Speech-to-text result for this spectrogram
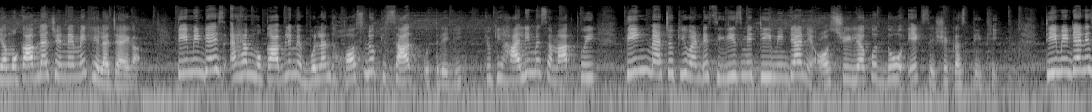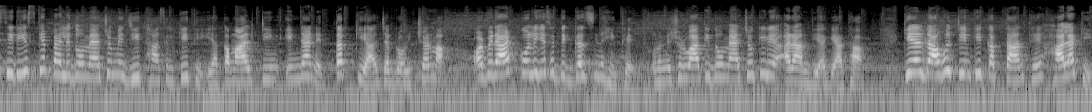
यह मुकाबला चेन्नई में खेला जाएगा। टीम इंडिया इस अहम मुकाबले में बुलंद हौसलों के साथ उतरेगी, क्योंकि हाल ही में समाप्त हुई तीन मैचों की वनडे सीरीज़ में टीम इंडिया ने ऑस्ट्रेलिया को दो एक से शिकस्त दी थी। टीम इंडिया ने सीरीज़ के पहले दो मैचों में जीत हासिल की थी। यह कमाल टीम इंडिया ने तब किया जब रोहित शर्मा और विराट कोहली जैसे दिग्गज नहीं थे। उन्होंने शुरुआती दो मैचों के लिए आराम दिया गया था। के राहुल टीम की कप्तान थे। हालाँकि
